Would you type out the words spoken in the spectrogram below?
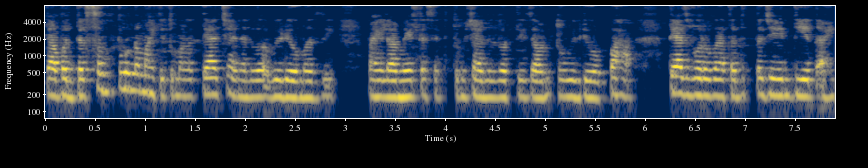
त्याबद्दल संपूर्ण माहिती तुम्हाला त्या चॅनलवर व्हिडिओमध्ये पाहायला मिळेल. त्यासाठी तुम्ही चॅनलवरती जाऊन तो व्हिडिओ पहा. त्याचबरोबर आता दत्त जयंती येत आहे.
